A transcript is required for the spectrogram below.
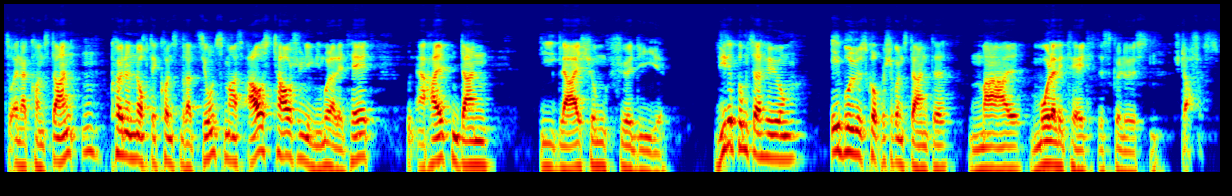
zu einer Konstanten, können noch den Konzentrationsmaß austauschen gegen die Modalität und erhalten dann die Gleichung für die Siedepunktserhöhung, ebulioskopische Konstante mal Molalität des gelösten Stoffes.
